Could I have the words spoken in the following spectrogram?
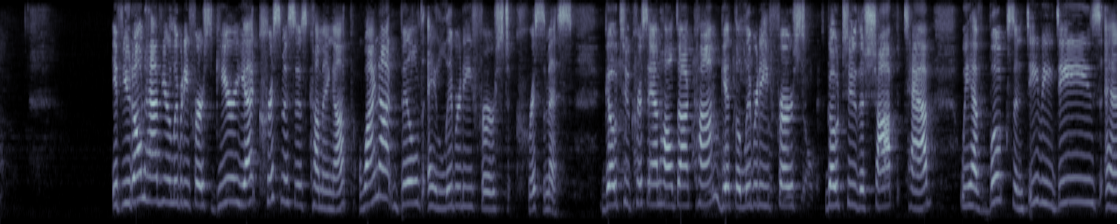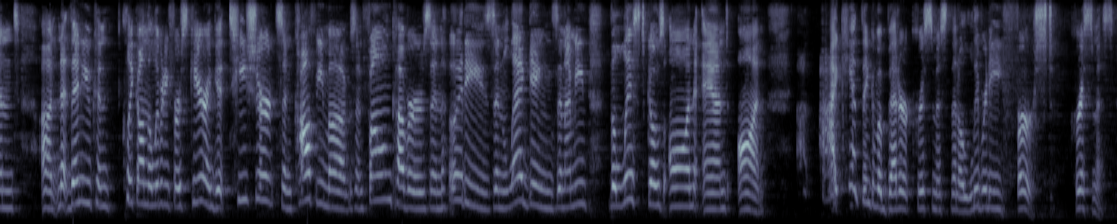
If you don't have your Liberty First gear yet, Christmas is coming up. Why not build a Liberty First Christmas? Go to krisannehall.com, get the Liberty First, go to the shop tab. We have books and DVDs, and uh, then you can click on the Liberty First gear and get t shirts and coffee mugs and phone covers and hoodies and leggings. And I mean, the list goes on and on. I can't think of a better Christmas than a Liberty First Christmas.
